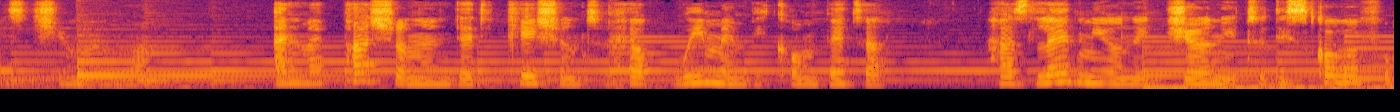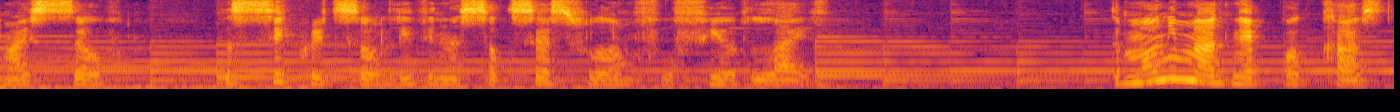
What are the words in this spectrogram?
Is and my passion and dedication to help women become better has led me on a journey to discover for myself the secrets of living a successful and fulfilled life. The Money Magnet podcast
